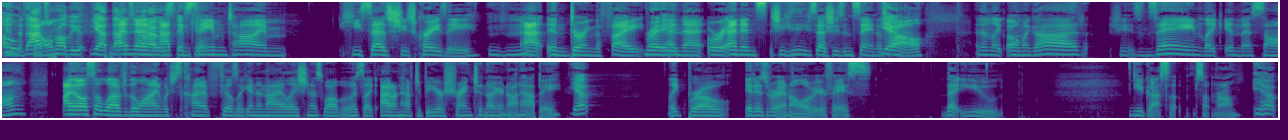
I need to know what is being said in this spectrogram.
oh, in the film? Oh, that's film probably, yeah, that's and then what I was at thinking. the same time he says she's crazy Mhm. at in during the fight Right. and then or and in, she he says she's insane as Yeah. well and then like oh my god she's insane like in this song i also loved the line which is kind of feels like an annihilation as well but it's like i don't have to be your shrink to know you're not happy Yep. like bro it is written all over your face that you you got some, something wrong Yep.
